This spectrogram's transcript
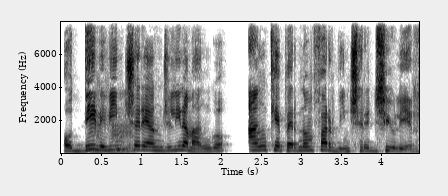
o deve Mhm. vincere Angelina Mango anche per non far vincere Giulier?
